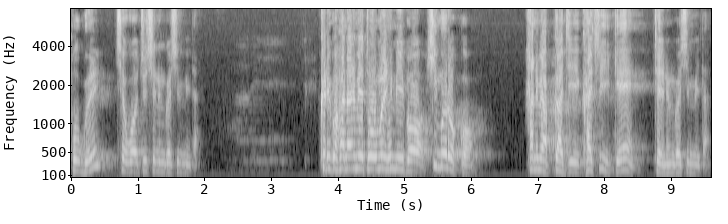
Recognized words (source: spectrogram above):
복을 채워주시는 것입니다. 그리고 하나님의 도움을 힘입어 힘을 얻고 하나님 앞까지 갈 수 있게 되는 것입니다.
